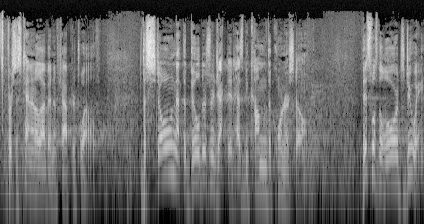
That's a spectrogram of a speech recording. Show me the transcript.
Verses 10 and 11 of chapter 12. The stone that the builders rejected has become the cornerstone. This was the Lord's doing,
